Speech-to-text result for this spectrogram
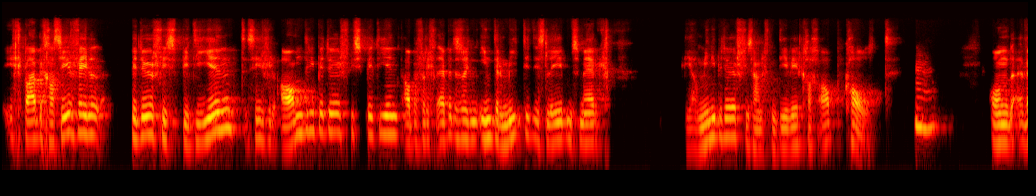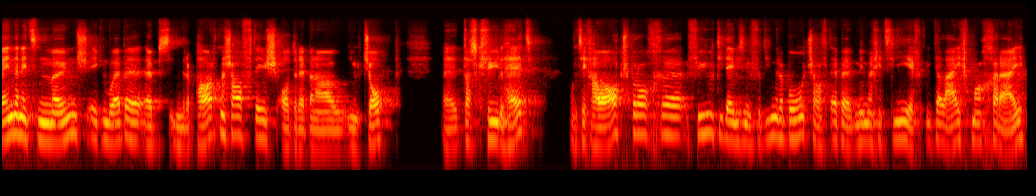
ich glaube, ich habe sehr viel Bedürfnis bedient, sehr viele andere Bedürfnisse bedient, aber vielleicht eben so in, in der Mitte des Lebens merkt, ja, meine Bedürfnisse habe ich die wirklich abgeholt. Mhm. Und wenn dann jetzt ein Mensch irgendwo eben, ob es in einer Partnerschaft ist oder eben auch im Job, äh, das Gefühl hat und sich auch angesprochen fühlt, in dem Sinne von deiner Botschaft, eben, wir machen jetzt Licht, in der Leichtmacherei,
